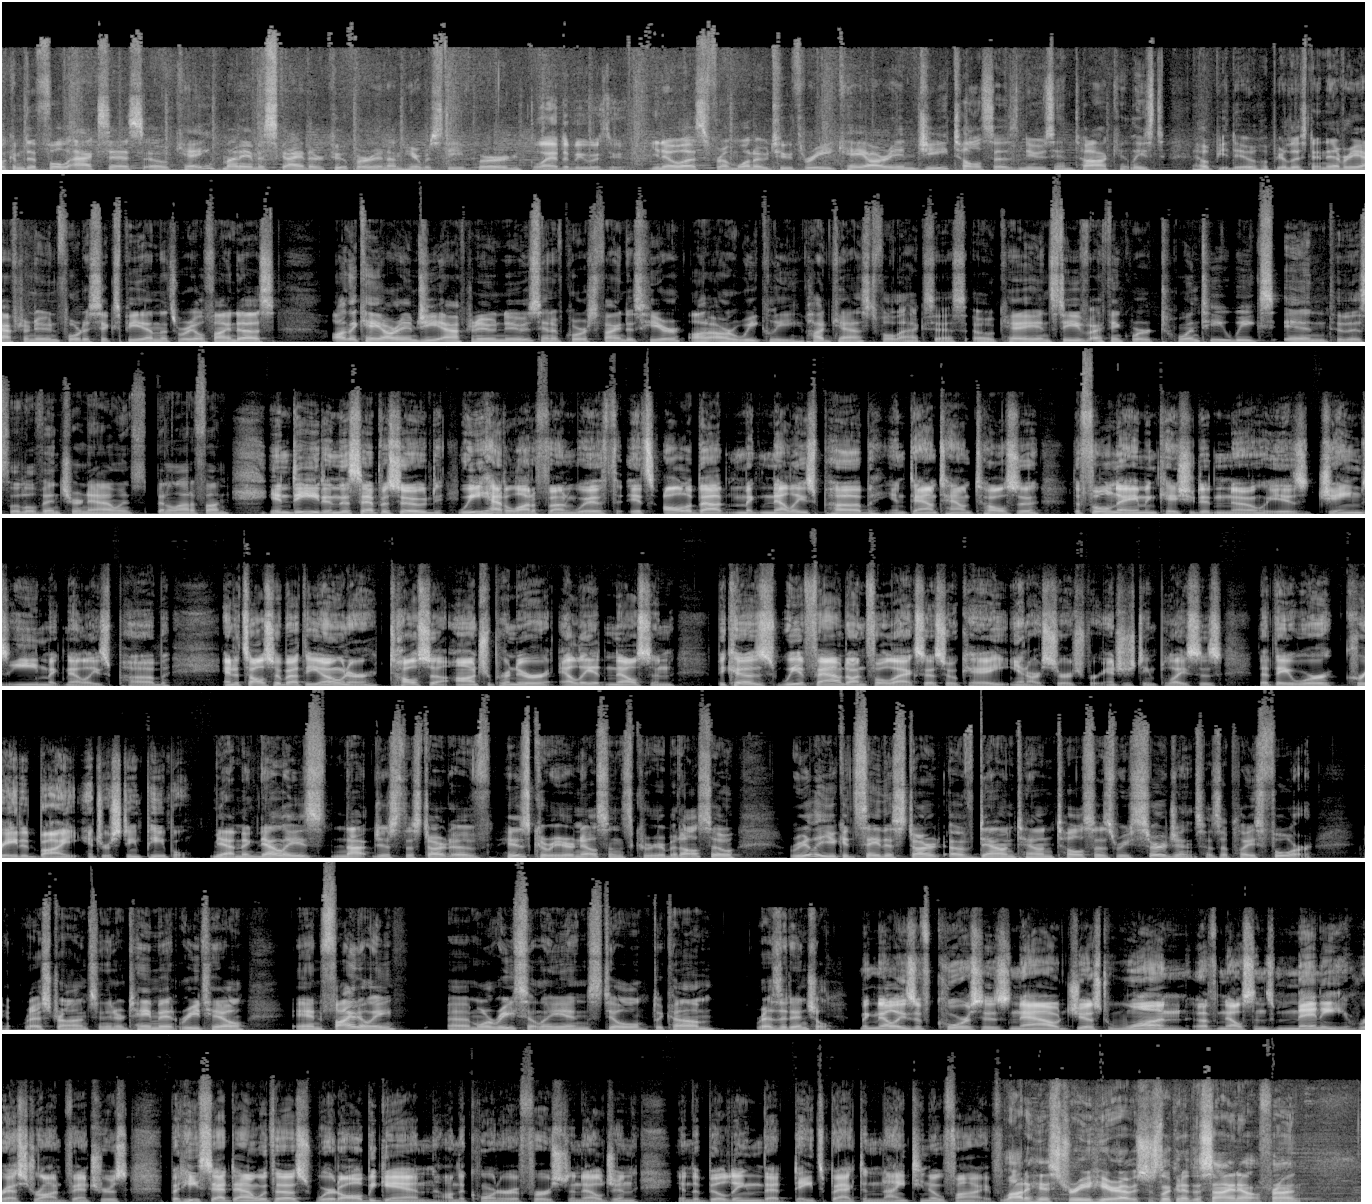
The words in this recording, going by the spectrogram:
Welcome to Full Access OK. My name is Skyler Cooper, and I'm here with Steve Berg. Glad to be with you. You know us from 1023 KRMG, Tulsa's News and Talk. At least, I hope you do. Hope you're listening every afternoon, 4 to 6 p.m. That's where you'll find us on the KRMG Afternoon News. And of course, find us here on our weekly podcast, Full Access OK. And Steve, I think we're 20 weeks into this little venture now. And it's been a lot of fun. Indeed. In this episode, we had a lot of fun with. It's all about McNellie's Pub in downtown Tulsa. The full name, in case you didn't know, is James E. McNellie's Pub. And it's also about the owner, Tulsa entrepreneur Elliot Nelson, because we have found on Full Access OK in our search for interesting places that they were created by interesting people. Yeah, McNellie's not just the start of his career, Nelson's career, but also really you could say the start of downtown Tulsa's resurgence as a place for you know, restaurants and entertainment, retail, and finally, uh, more recently and still to come, residential. McNellie's, of course, is now just one of Nelson's many restaurant ventures, but he sat down with us where it all began on the corner of First and Elgin in the building that dates back to 1905. A lot of history here. I was just looking at the sign out front.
